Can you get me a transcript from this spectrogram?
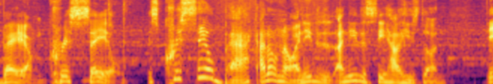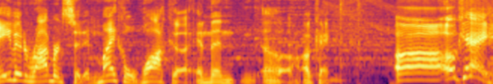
Bam. Chris Sale. Is Chris Sale back? I don't know. I needed I need to see how he's done. David Robertson and Michael Wacha. And then oh, okay. Uh okay.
